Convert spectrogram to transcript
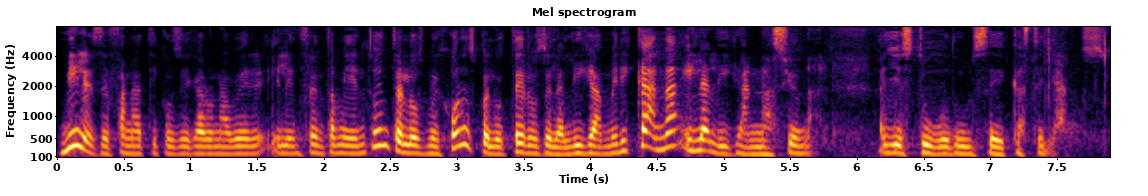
Miles de fanáticos llegaron a ver el enfrentamiento entre los mejores peloteros de la Liga Americana y la Liga Nacional. Allí estuvo Dulce Castellanos.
